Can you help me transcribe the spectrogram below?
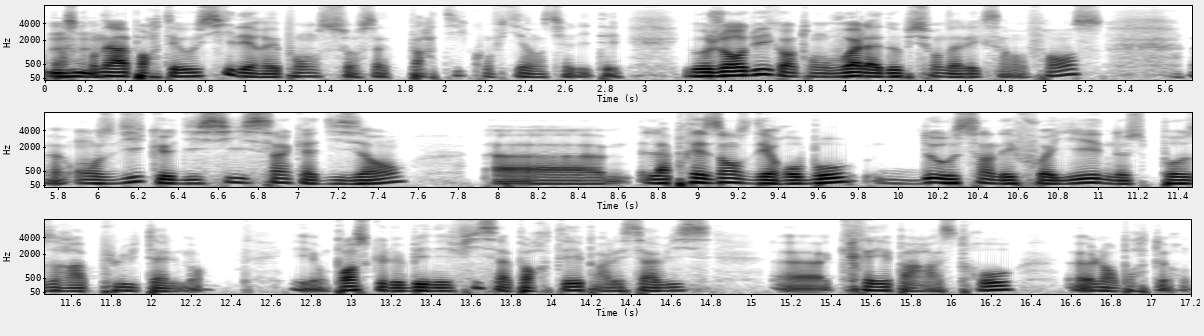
Parce mhm. qu'on a apporté aussi des réponses sur cette partie confidentialité. Et aujourd'hui, quand on voit l'adoption d'Alexa en France, on se dit que d'ici 5 à 10 ans, euh, la présence des robots au sein des foyers ne se posera plus tellement. Et on pense que le bénéfice apporté par les services euh, créés par Astro euh, l'emporteront.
